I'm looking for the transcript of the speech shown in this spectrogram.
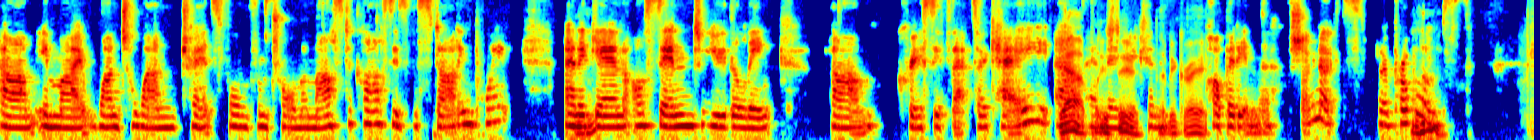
um, in my one-to-one transform from trauma masterclass is the starting point. point and mm-hmm. again i'll send you the link um, chris if that's okay um, yeah please and then do. you can that'd be great pop it in the show notes no mm-hmm. problems mm-hmm.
